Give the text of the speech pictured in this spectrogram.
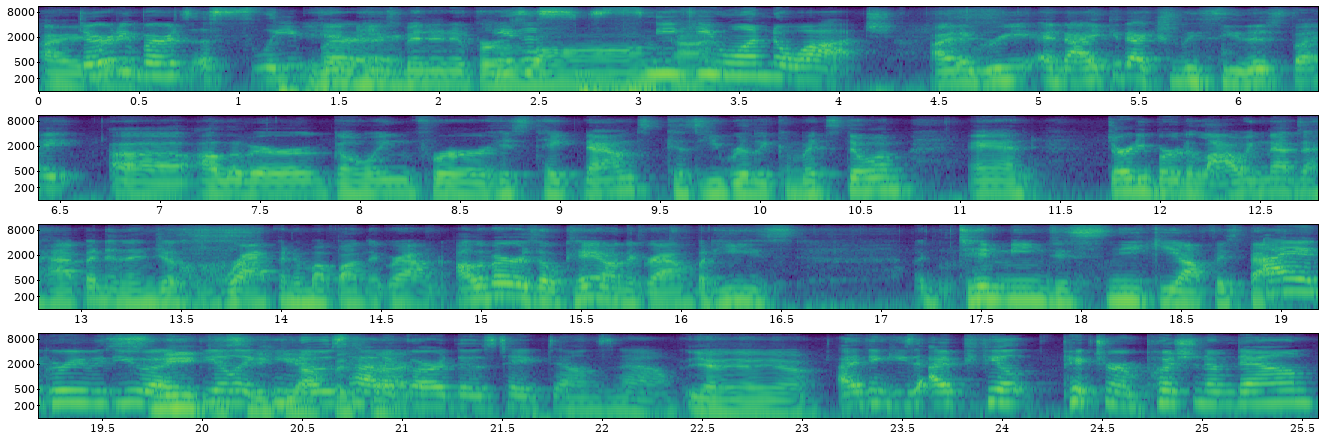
I Dirty agree. Bird's a sleeper. He- he's been in it for a he's long sneaky time. one to watch. I'd agree, and I could actually see this fight, uh, Oliveira going for his takedowns because he really commits to him, and Dirty Bird allowing that to happen and then just wrapping him up on the ground. Oliver is okay on the ground, but he's Tim Means is sneaky off his back. I agree with you. Sneaky, I feel like he knows how back. to guard those takedowns now. Yeah, yeah, yeah, I think he's. I feel picture him pushing him down,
